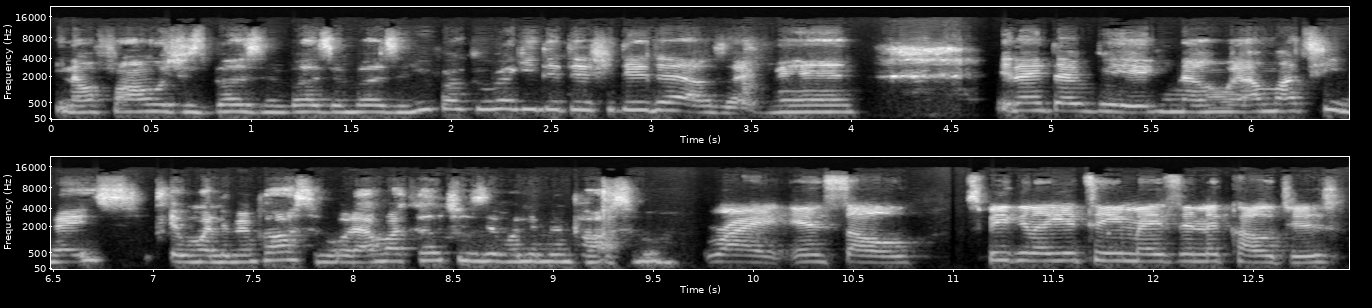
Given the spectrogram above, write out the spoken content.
you know, phone was just buzzing, buzzing, buzzing. You broke a you did this, you did that. I was like, man, it ain't that big, you know. Without my teammates, it wouldn't have been possible. Without my coaches, it wouldn't have been possible. Right. And so, speaking of your teammates and the coaches,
